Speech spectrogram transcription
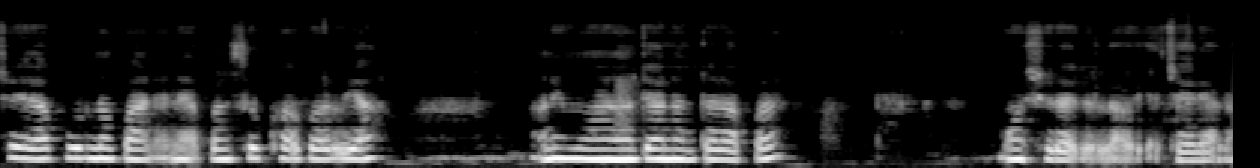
चेहरा पूर्ण पाण्याने आपण सुखा करूया आणि मग त्यानंतर आपण मॉइश्चरायझर लावूया चेहऱ्याला.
